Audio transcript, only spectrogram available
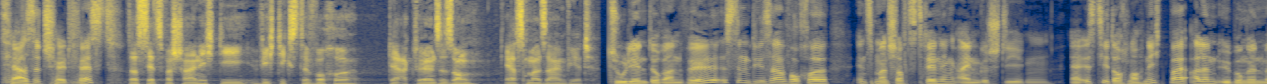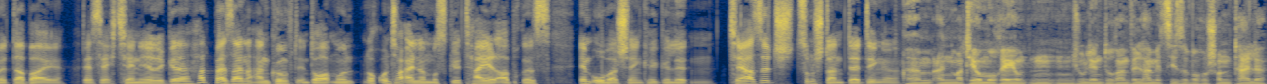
Terzic hält fest, dass jetzt wahrscheinlich die wichtigste Woche der aktuellen Saison erstmal sein wird. Julian Duranville ist in dieser Woche ins Mannschaftstraining eingestiegen. Er ist jedoch noch nicht bei allen Übungen mit dabei. Der 16-Jährige hat bei seiner Ankunft in Dortmund noch unter einem Muskelteilabriss im Oberschenkel gelitten. Terzic zum Stand der Dinge. Ähm, ein Matteo Morey und ein, Julian Duranville haben jetzt diese Woche schon Teile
